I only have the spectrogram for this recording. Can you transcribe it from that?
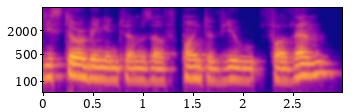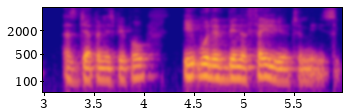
disturbing in terms of point of view for them as Japanese people, it would have been a failure to me. So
